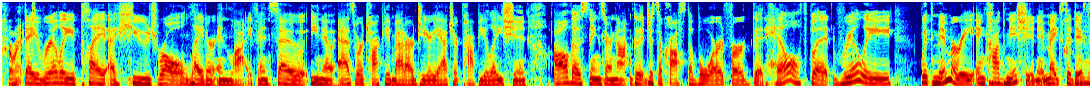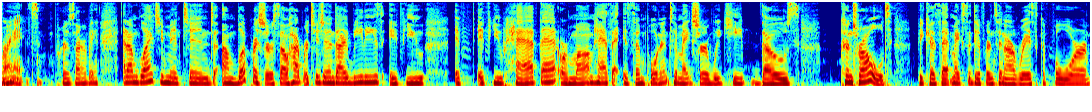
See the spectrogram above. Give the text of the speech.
Correct. they really play a huge role later in life. And so, you know, as we're talking about our geriatric population, all those things are not good just across the board for good health, but really with memory and cognition, it makes a difference. preserving and i'm glad you mentioned um, blood pressure so hypertension and diabetes if you if if you have that or mom has that it's important to make sure we keep those controlled because that makes a difference in our risk for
